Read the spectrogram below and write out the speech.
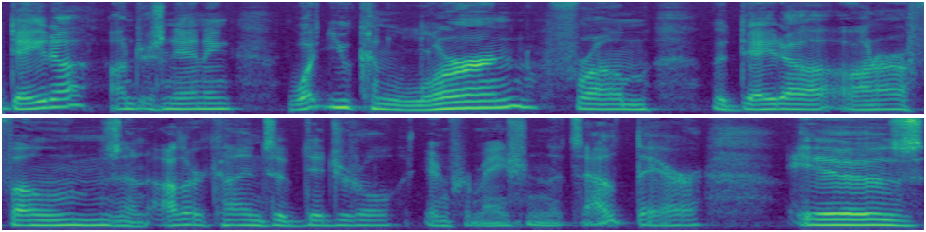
data, understanding what you can learn from the data on our phones and other kinds of digital information that's out there is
